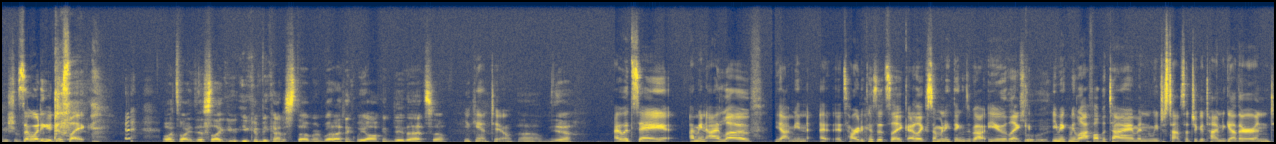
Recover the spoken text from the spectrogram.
we should So what do you dislike? What's my dislike? You you can be kind of stubborn, but I think we all can do that, so You can too. Um, yeah. I would say I mean I love yeah, I mean, it's hard because it's like I like so many things about you. Like Absolutely. you make me laugh all the time, and we just have such a good time together. And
